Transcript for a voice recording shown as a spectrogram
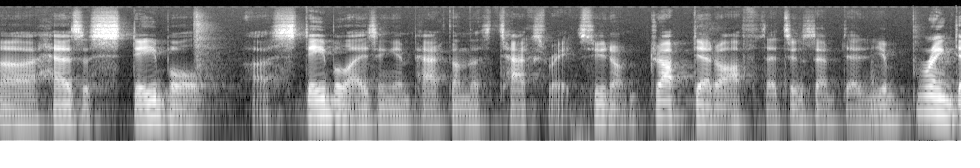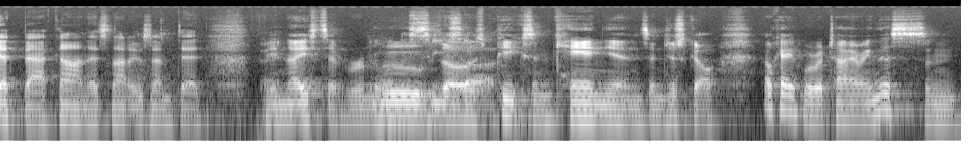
uh, has a stable, uh, stabilizing impact on the tax rate. So you don't drop debt off that's exempted, and you bring debt back on that's not exempted. It'd be nice to remove those peaks and canyons and just go, okay, we're retiring this and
